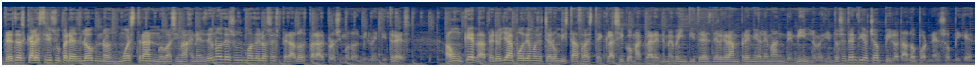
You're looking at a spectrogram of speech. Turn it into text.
Desde Scalestri Super Slog nos muestran nuevas imágenes de uno de sus modelos esperados para el próximo 2023. Aún queda, pero ya podemos echar un vistazo a este clásico McLaren M23 del Gran Premio Alemán de 1978 pilotado por Nelson Piquet.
